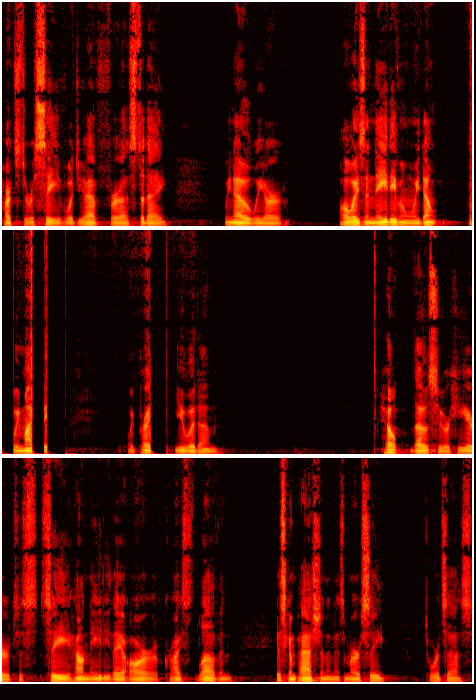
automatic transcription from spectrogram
hearts to receive what you have for us today. We know we are always in need, even when we don't we might be. We pray that you would um, help those who are here to see how needy they are of Christ's love and his compassion and his mercy towards us.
